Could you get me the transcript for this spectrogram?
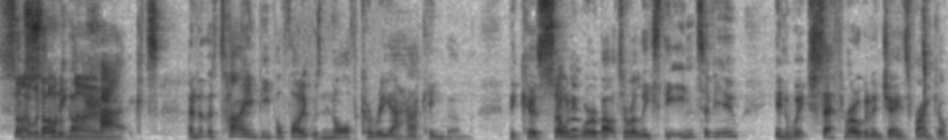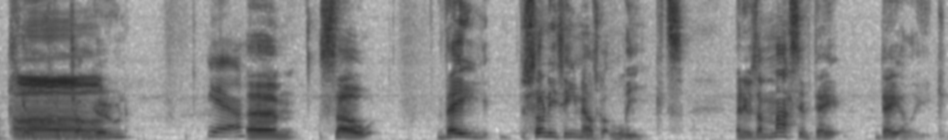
So I Sony got known. hacked, and at the time, people thought it was North Korea hacking them because Sony were about to release the interview in which Seth Rogen and James Franco killed Oh. Kim ah. Jong Un. Yeah. Um, so they Sony's emails got leaked, and it was a massive data data leak,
